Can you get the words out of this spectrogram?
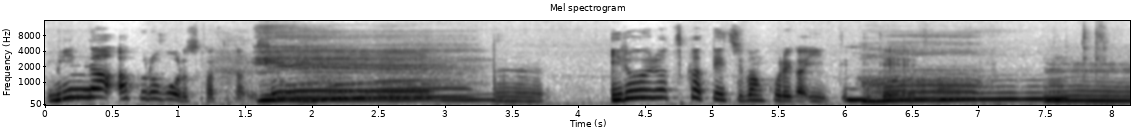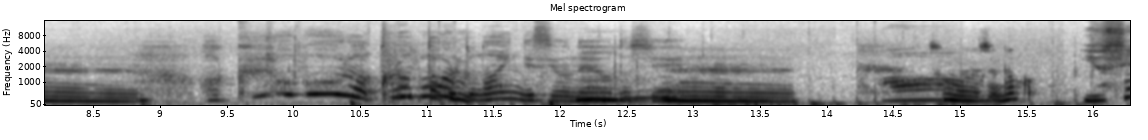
みんなアクロボール使ってたんですよ。へうん。いろいろ使って一番これがいいって言ってて。あーうんアクロボールは使ったことないんですよねうん。私。うん。そうなんですよ。なんか油性？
